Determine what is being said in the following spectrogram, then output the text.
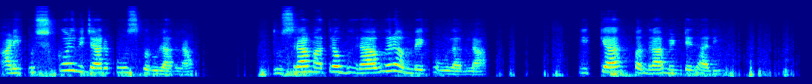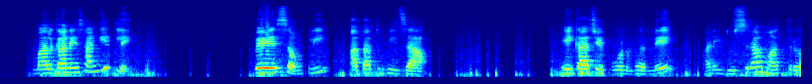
आणि पुष्कळ विचारपूस करू लागला. दुसरा मात्र भराभर आंबे खाऊ लागला. इतक्यात पंधरा मिनिटे झाली. मालकाने सांगितले वेळ संपली आता तुम्ही जा. एकाचे पोट भरले. आणि दुसरा मात्र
